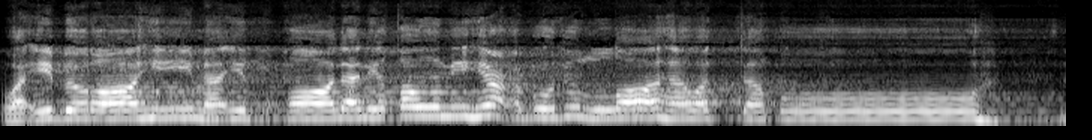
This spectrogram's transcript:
وإبراهيم إذ قال لقومه اعبدوا الله واتقوه.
